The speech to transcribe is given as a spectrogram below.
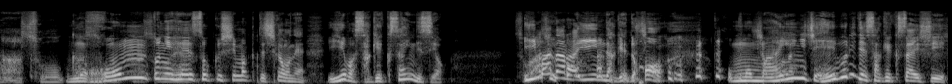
ああそうか。もう本当に閉塞しまくってしかもね家は酒臭いんですよ今ならいいんだけどもう毎日エブリで酒臭いし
